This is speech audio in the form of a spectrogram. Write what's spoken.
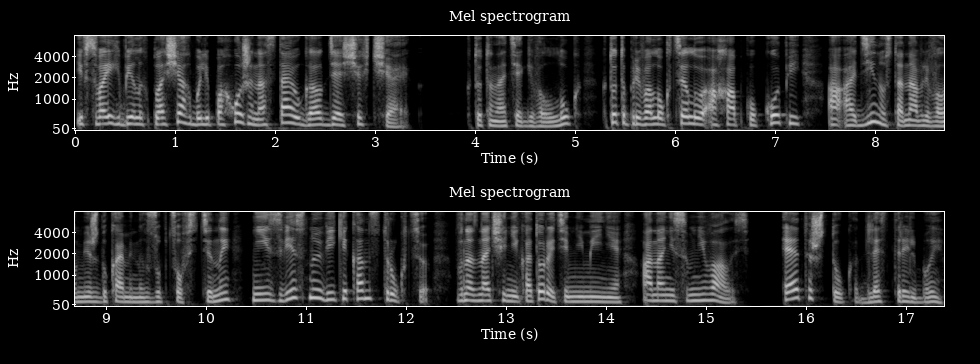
и в своих белых плащах были похожи на стаю галдящих чаек. Кто-то натягивал лук, кто-то приволок целую охапку копий, а один устанавливал между каменных зубцов стены неизвестную Вике конструкцию, в назначении которой, тем не менее, она не сомневалась. Эта штука для стрельбы.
